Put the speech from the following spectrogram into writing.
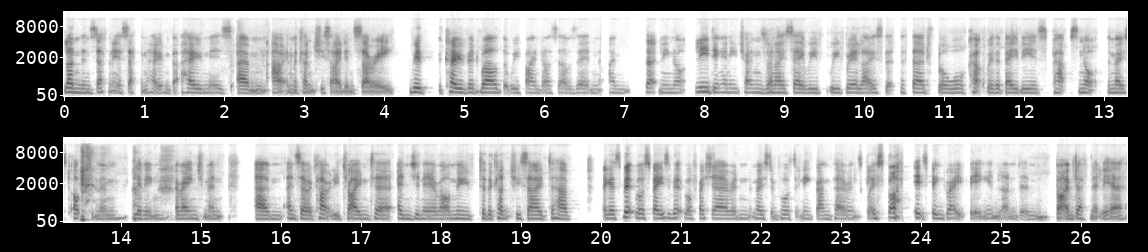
London's definitely a second home, but home is um, out in the countryside in Surrey. With the COVID world that we find ourselves in, I'm certainly not leading any trends when I say we've we've realised that the third floor walk up with a baby is perhaps not the most optimum living arrangement. Um, and so we're currently trying to engineer our move to the countryside to have I guess, a bit more space, a bit more fresh air, and most importantly, grandparents close by. It's been great being in London, but I'm definitely a,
